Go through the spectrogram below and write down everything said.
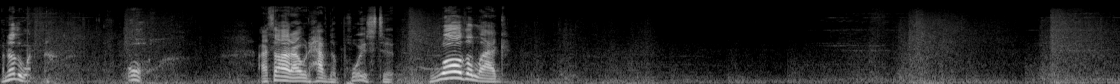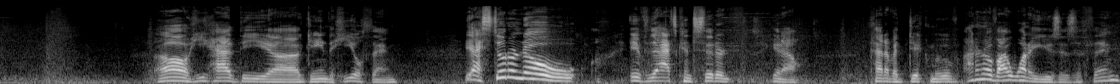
Another one. Oh. I thought I would have the poise to... Whoa, the lag. Oh, he had the uh, gain the heal thing. Yeah, I still don't know if that's considered, you know, kind of a dick move. I don't know if I want to use as a thing.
